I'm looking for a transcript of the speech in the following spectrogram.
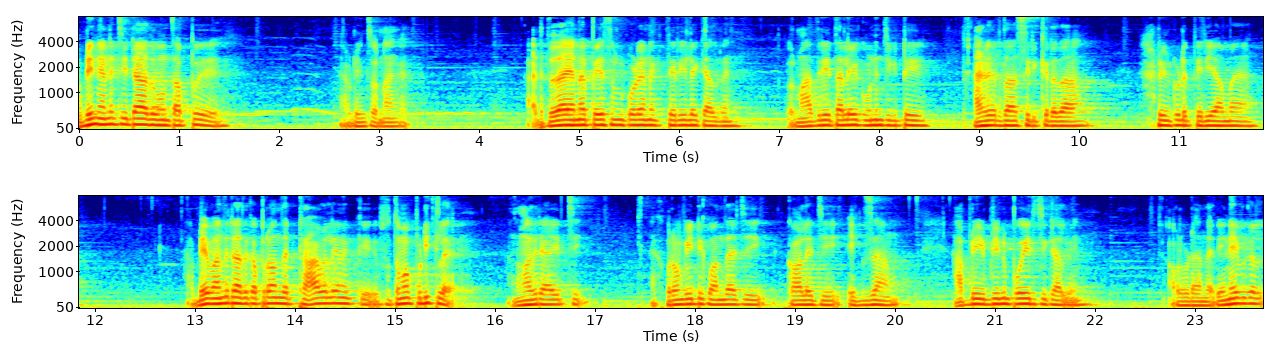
அப்படின்னு நினச்சிட்டா அதுவும் தப்பு அப்படின்னு சொன்னாங்க. அடுத்ததாக என்ன பேசணும்னு கூட எனக்கு தெரியல கேள்வின் ஒரு மாதிரி தலையை குனிஞ்சிக்கிட்டு அழுகிறதா சிரிக்கிறதா அப்படின்னு கூட தெரியாமல் அப்படியே வந்துட்டு அதுக்கப்புறம் அந்த ட்ராவல் எனக்கு சுத்தமாக பிடிக்கல. அந்த மாதிரி ஆயிடுச்சு. அதுக்கப்புறம் வீட்டுக்கு வந்தாச்சு காலேஜ் எக்ஸாம் அப்படி இப்படின்னு போயிடுச்சு கால்வின். அவளோட அந்த நினைவுகள்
